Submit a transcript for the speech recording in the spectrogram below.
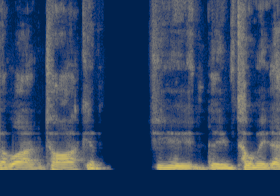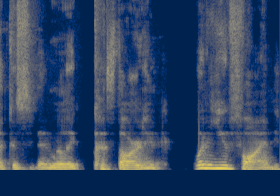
a lot of talk, and gee, they've told me that this has been really cathartic. What do you find?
